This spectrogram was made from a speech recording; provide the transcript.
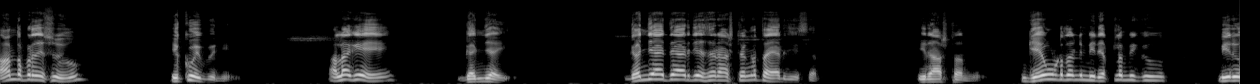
ఆంధ్రప్రదేశ్ ఎక్కువైపోయినాయి. అలాగే గంజాయి. గంజాయి తయారు చేసే రాష్ట్రంగా తయారు చేశారు ఈ రాష్ట్రాన్ని. ఇంకేముంటుందండి మీరు ఎట్లా మీకు మీరు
